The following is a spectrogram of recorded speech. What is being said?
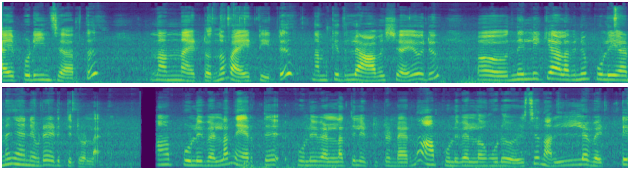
അയപ്പൊടിയും ചേർത്ത് നന്നായിട്ടൊന്ന് വഴറ്റിയിട്ട് നമുക്കിതിൽ ആവശ്യമായ ഒരു നെല്ലിക്ക അളവിന് പുളിയാണ് ഞാനിവിടെ എടുത്തിട്ടുള്ളത്. ആ പുളിവെള്ളം നേരത്തെ പുളിവെള്ളത്തിൽ ഇട്ടിട്ടുണ്ടായിരുന്നു. ആ പുളിവെള്ളവും കൂടി ഒഴിച്ച് നല്ല വെട്ടി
